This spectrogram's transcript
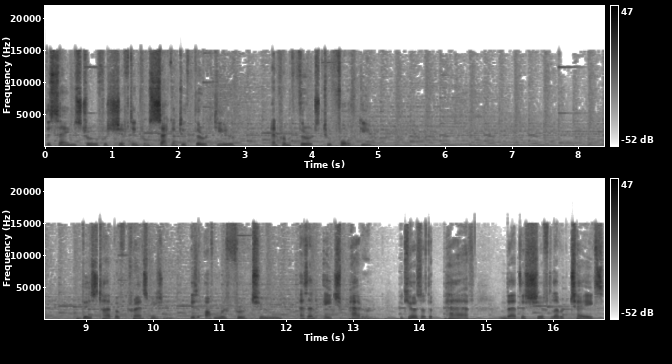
The same is true for shifting from second to third gear and from third to fourth gear. This type of transmission is often referred to as an H pattern because of the path that the shift lever takes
